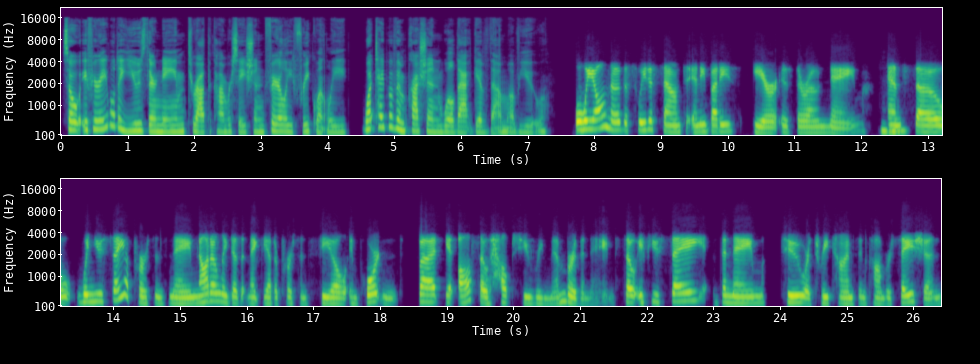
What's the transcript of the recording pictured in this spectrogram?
So, if you're able to use their name throughout the conversation fairly frequently, what type of impression will that give them of you? Well, we all know the sweetest sound to anybody's ear is their own name. Mm-hmm. And so when you say a person's name, not only does it make the other person feel important, but it also helps you remember the name. So if you say the name two or three times in conversation,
